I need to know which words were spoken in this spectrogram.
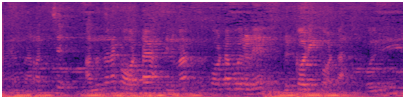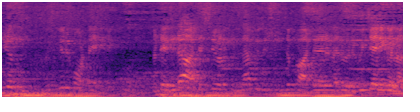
അങ്ങനെ നിറച്ച് അന്ന് തന്നെ കോട്ട സിനിമ കോട്ട പോലെയാണ് റെക്കോർഡിംഗ് കോട്ട. വലിയ വലിയൊരു കോട്ടയായിരിക്കും. എന്നിട്ട് എല്ലാ ആർട്ടിസ്റ്റുകളും എല്ലാ മ്യൂസിഷ്യൻസും പാട്ടുകാരും എല്ലാവരും ഒരുമിച്ചായിരിക്കുമല്ലോ.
